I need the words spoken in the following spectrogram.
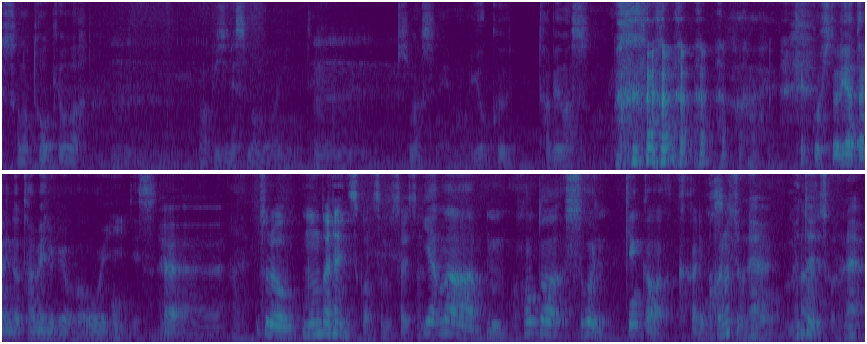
その東京は、まあ、ビジネスマンも多いんで、うん。来ますね。もうよく食べますもんね、はい、結構一人当たりの食べる量が多いです、へえそれは問題ないんですかその採算いやまあ、うん本当はすごい原価はかかりかますかりますよね。明太ですからね、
